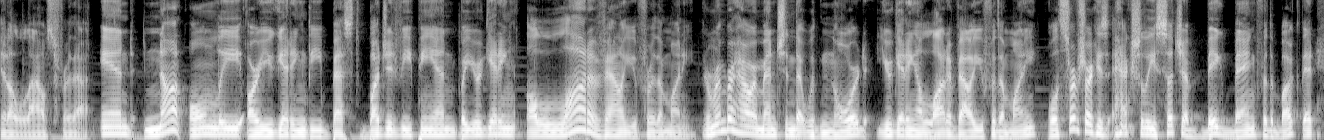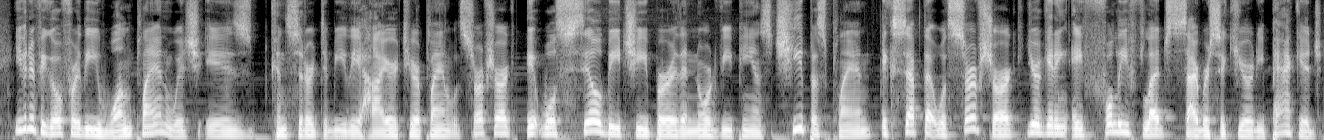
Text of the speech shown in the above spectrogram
it allows for that. And not only are you getting the best budget VPN, but you're getting a lot of value for the money. Remember how I mentioned that with Nord, you're getting a lot of value for the money? Well, Surfshark is actually such a big bang for the buck that even if you go for the one plan, which is considered to be the higher tier plan with Surfshark, it will still be cheaper than NordVPN's cheapest plan, except that with Surfshark, you're getting a fully fledged cybersecurity package,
